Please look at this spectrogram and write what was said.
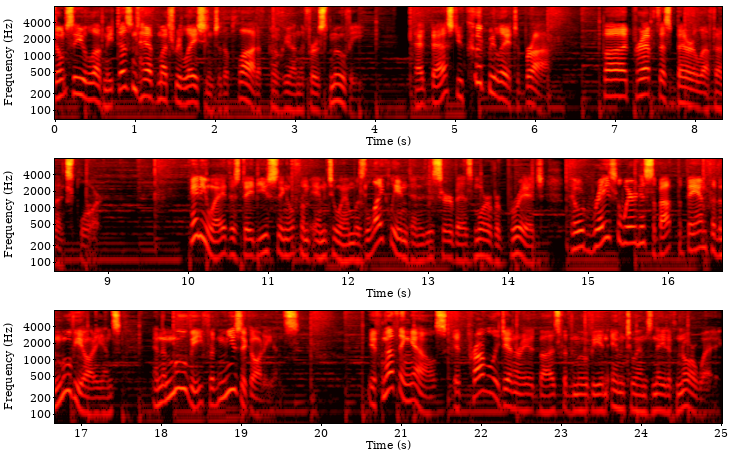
Don't Say You Love Me doesn't have much relation to the plot of Pokemon the first movie. At best, you could relate to Brock, but perhaps that's better left unexplored. Anyway, this debut single from M2M was likely intended to serve as more of a bridge that would raise awareness about the band for the movie audience and the movie for the music audience. If nothing else, it probably generated buzz for the movie in M2M's native Norway.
